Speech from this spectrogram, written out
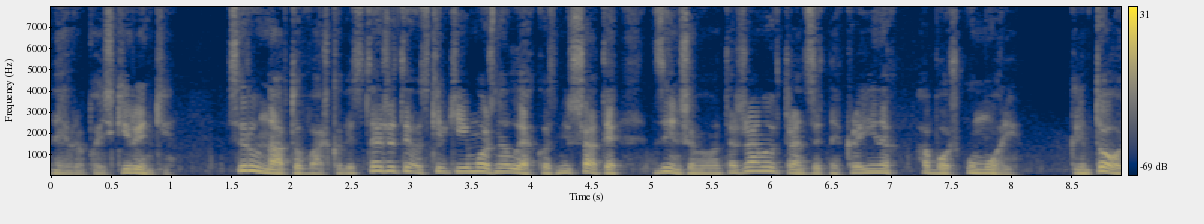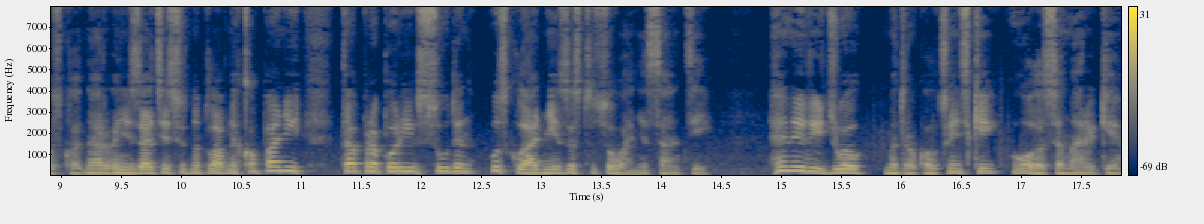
на європейські ринки. Сиру нафту важко відстежити, оскільки її можна легко змішати з іншими вантажами в транзитних країнах або ж у морі. Крім того, складна організація судноплавних компаній та прапорів суден ускладнює застосування санкцій. Генрі Ріджвелл, Дмитро Колчинський, Голос Америки.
